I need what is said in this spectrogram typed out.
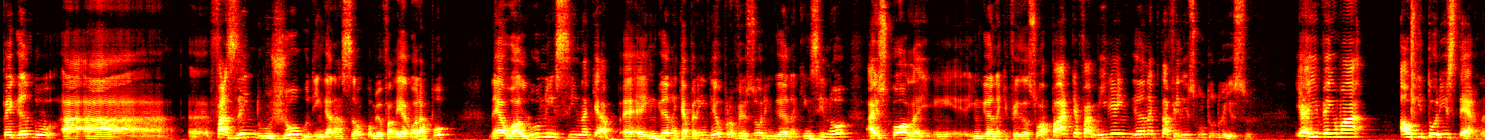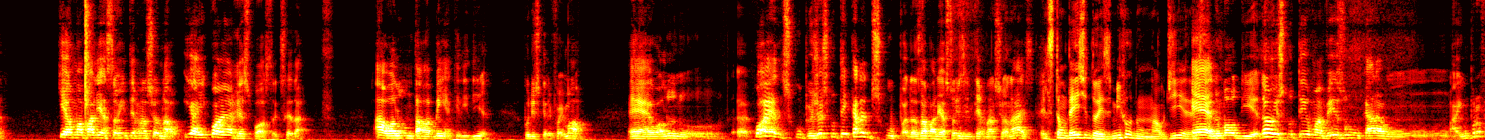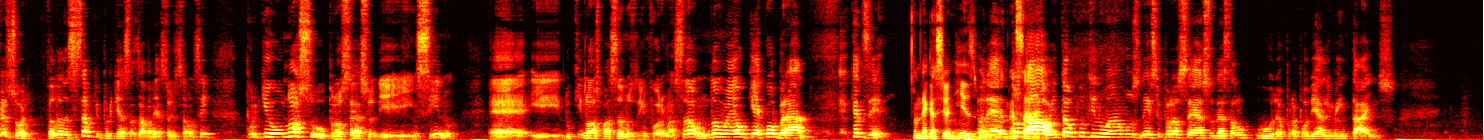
pegando a, a, a, fazendo um jogo de enganação, como eu falei agora há pouco. Né? O aluno ensina que é, é engana que aprendeu, o professor engana que ensinou, a escola engana que fez a sua parte, a família engana que está feliz com tudo isso. E aí vem uma auditoria externa que é uma avaliação internacional. E aí qual é a resposta que você dá? Ah, o aluno estava bem aquele dia, por isso que ele foi mal? É, o aluno. Eh, qual é a desculpa? Eu já escutei cada desculpa das avaliações internacionais. Eles estão desde 2000 num mau dia? É, no mau dia. Não, eu escutei uma vez um cara, um, aí um professor falando assim, sabe por que essas avaliações são assim? Porque o nosso processo de ensino é, e do que nós passamos de informação não é o que é cobrado. Quer dizer, um negacionismo. É, total. Área. Então continuamos nesse processo dessa loucura para poder alimentar isso.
